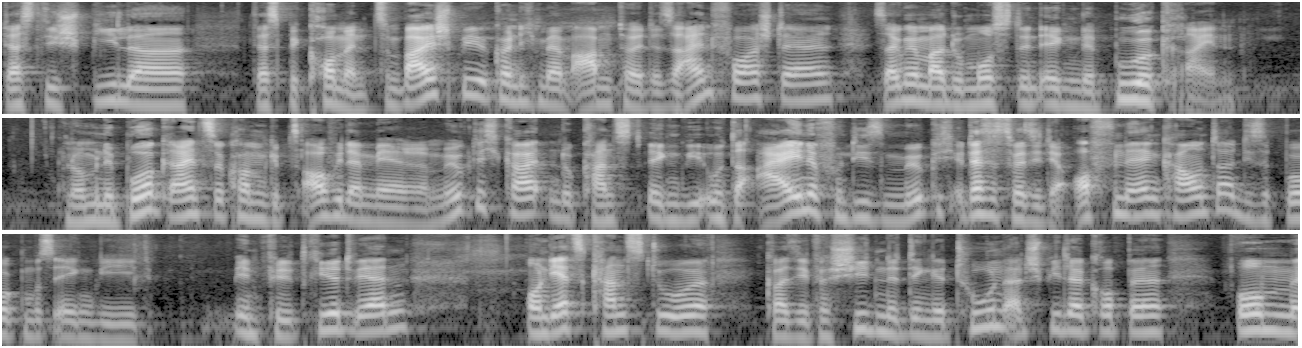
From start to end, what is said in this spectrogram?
dass die Spieler das bekommen. Zum Beispiel könnte ich mir im Abenteuerdesign vorstellen, sagen wir mal, du musst in irgendeine Burg rein. Und um in eine Burg reinzukommen, gibt es auch wieder mehrere Möglichkeiten. Du kannst irgendwie unter eine von diesen Möglichkeiten, das ist quasi der offene Encounter, diese Burg muss irgendwie infiltriert werden. Und jetzt kannst du quasi verschiedene Dinge tun als Spielergruppe, um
